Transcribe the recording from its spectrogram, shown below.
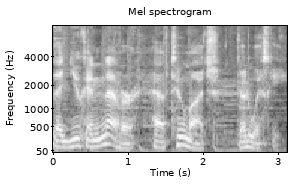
that you can never have too much good whiskey.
